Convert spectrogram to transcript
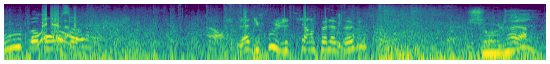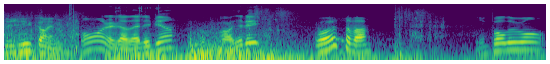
Ouh, pas bon ça Alors là du coup je tire un peu l'aveugle. Joli Voilà, j'ai eu quand même. Bon, elle a l'air d'aller bien. On va pouvoir y aller. Ouais, ça va. On part devant.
